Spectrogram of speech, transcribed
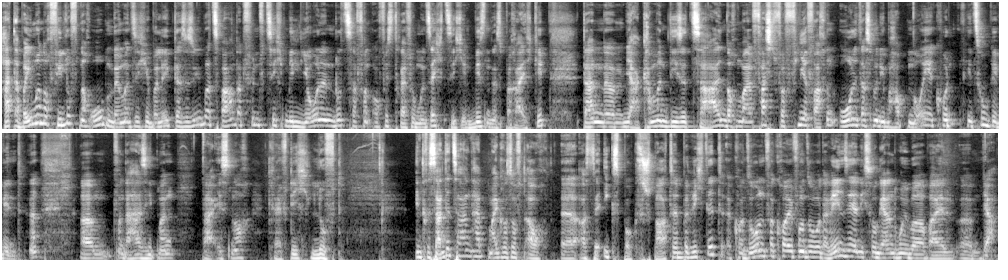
hat aber immer noch viel Luft nach oben, wenn man sich überlegt, dass es über 250 Millionen Nutzer von Office 365 im Business-Bereich gibt. Dann ähm, ja, kann man diese Zahlen doch mal fast vervierfachen, ohne dass man überhaupt neue Kunden hinzugewinnt. Ne? Ähm, von daher sieht man, da ist noch kräftig Luft. Interessante Zahlen hat Microsoft auch äh, aus der Xbox-Sparte berichtet. Äh, Konsolenverkäufe und so, da reden sie ja nicht so gern drüber, weil ähm, ja,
